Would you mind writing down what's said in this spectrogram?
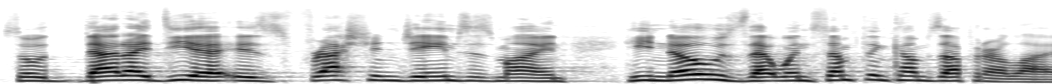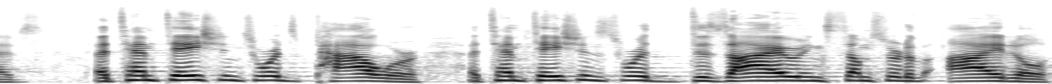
So that idea is fresh in James's mind. He knows that when something comes up in our lives, a temptation towards power, a temptation towards desiring some sort of idol,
